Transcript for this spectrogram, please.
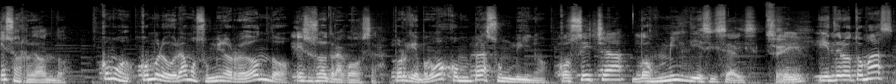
Eso es redondo. ¿Cómo, ¿Cómo logramos un vino redondo? Eso es otra cosa. ¿Por qué? Porque vos comprás un vino, cosecha 2016. Sí. Y te lo tomás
